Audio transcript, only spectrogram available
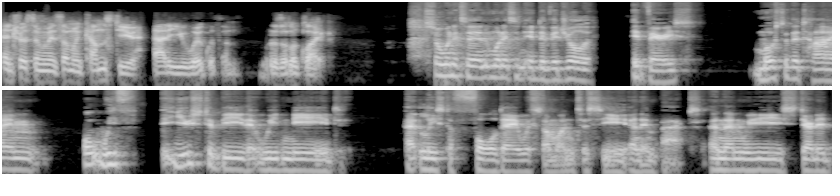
Interesting. When someone comes to you, how do you work with them? What does it look like? So when it's an when it's an individual, it varies. Most of the time, well, we've it used to be that we'd need at least a full day with someone to see an impact, and then we started.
